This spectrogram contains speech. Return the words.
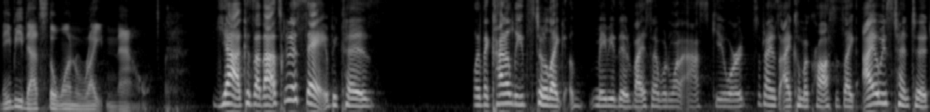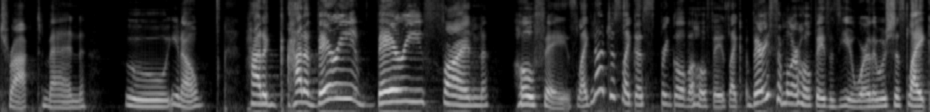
Maybe that's the one right now. Yeah, because that's gonna say because like that kind of leads to like maybe the advice I would want to ask you, or sometimes I come across is like I always tend to attract men who you know had a had a very very fun hoe phase, like not just like a sprinkle of a hoe phase, like very similar hoe phase as you, where there was just like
